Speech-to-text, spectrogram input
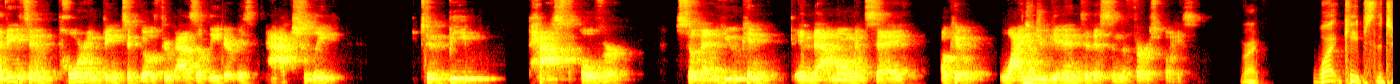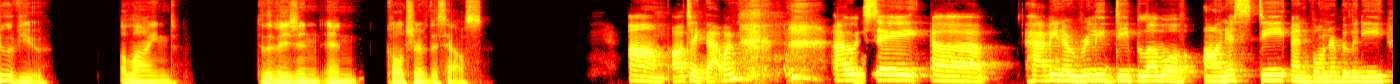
I think it's an important thing to go through as a leader is actually to be passed over so that you can in that moment say, okay, why did you get into this in the first place? Right. What keeps the two of you aligned to the vision and culture of this house? Um, I'll take that one. I would say uh, having a really deep level of honesty and vulnerability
